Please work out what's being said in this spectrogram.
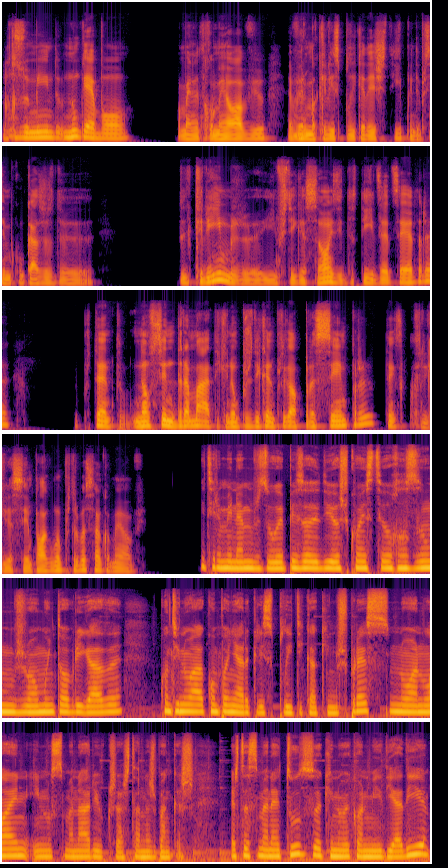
resumindo, nunca é bom, como é óbvio, haver uma crise política deste tipo, ainda por cima com casos de, de crimes, investigações e detidos, etc portanto, não sendo dramático e não prejudicando Portugal para sempre, tem que criar sempre alguma perturbação, como é óbvio. E terminamos o episódio de hoje com esse teu resumo. João, muito obrigada. Continua a acompanhar a crise política aqui no Expresso, no online e no semanário que já está nas bancas. Esta semana é tudo aqui no Economia Dia a Dia.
